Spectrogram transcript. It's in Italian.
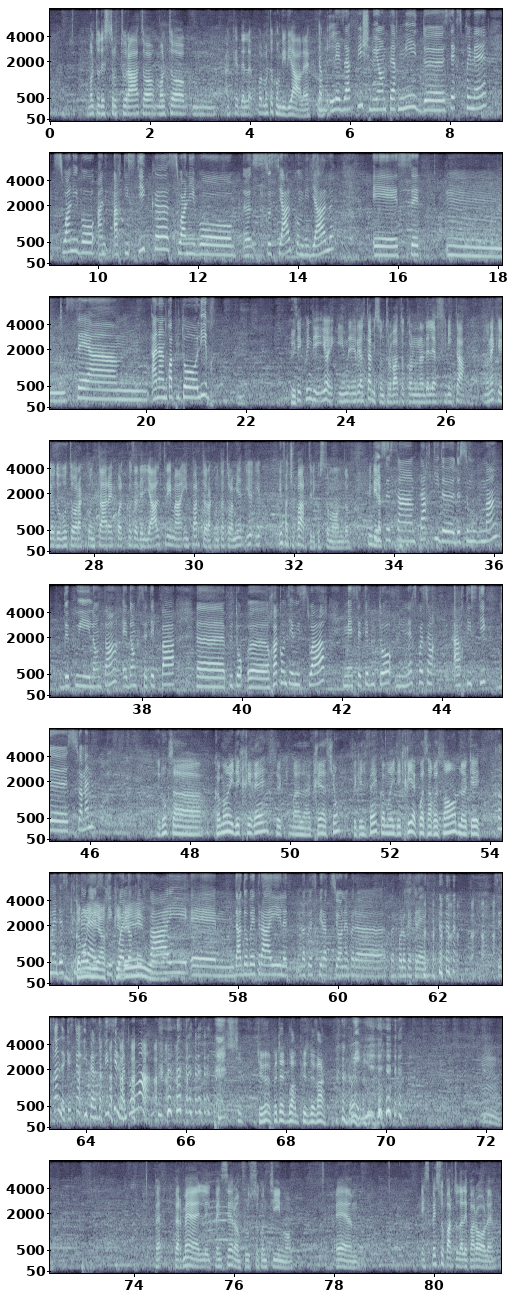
molto destrutturato, molto, mm, anche del- molto conviviale. ecco. Donc les affiches lui ont permis de s'exprimer soit à niveau artistique, soit à niveau euh, social, convivial. Et c'est c'est un, un endroit plutôt libre. Sì, quindi io in, in realtà mi sono trovato con delle affinità. Non è che io ho dovuto raccontare qualcosa degli altri, ma in parte ho raccontato la mia. Io, io- io faccio parte di questo mondo. Quindi Il rac- se sent partie de, de ce mouvement depuis longtemps et donc c'était pas euh, plutôt euh, raconter une histoire, mais c'était plutôt une expression artistique de soi-même. Et donc ça, comment il décrirait ce, bah, la création, ce qu'il fait, comment il décrit, à quoi ça ressemble, Come descriveresti quello che fai e mm, da dove trai le- la tua ispirazione per, per quello che crei? Ce sont des questions hyper difficiles, même pour moi. si tu veux peut-être boire plus de vin. Oui. per, per me il, il pensiero è un flusso continuo e, e spesso parto dalle parole.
